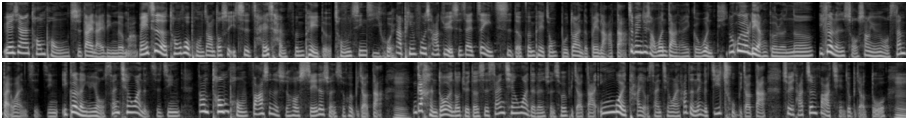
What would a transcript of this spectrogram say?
因为现在通膨时代来临了嘛，每一次的通货膨胀都是一次财产分配的重新机会，那贫富差距也是在这一次的分配中不断的被拉大。这边就想问大家一个问题：如果有两个人呢，一个人手上拥有三百万资金，一个人拥有三千万的资金，当通膨发生的时候，谁的损失会比较大？嗯，应该很多人都觉得是三千万的人损失会比较大，因为他有三千万，他的那个基础比较大，所以他蒸发的钱就比较多。嗯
